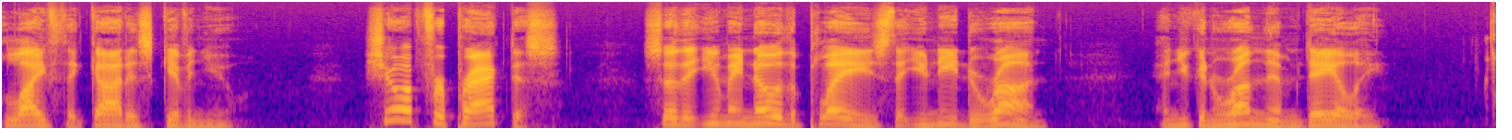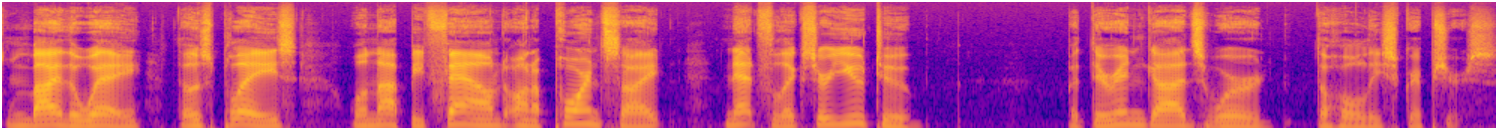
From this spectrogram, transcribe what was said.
life that God has given you? Show up for practice so that you may know the plays that you need to run and you can run them daily. And by the way, those plays will not be found on a porn site, Netflix, or YouTube, but they're in God's Word, the Holy Scriptures.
